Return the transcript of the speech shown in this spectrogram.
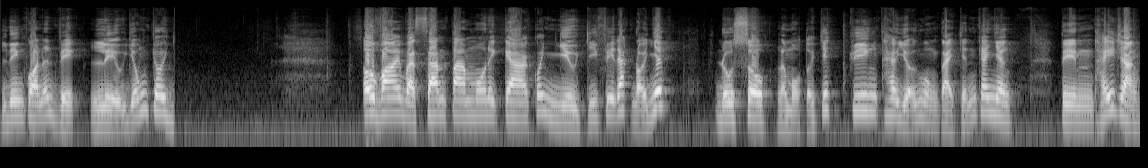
liên quan đến việc liệu giống chó Irvine và Santa Monica có nhiều chi phí đắt đỏ nhất DOSO là một tổ chức chuyên theo dõi nguồn tài chính cá nhân, tìm thấy rằng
